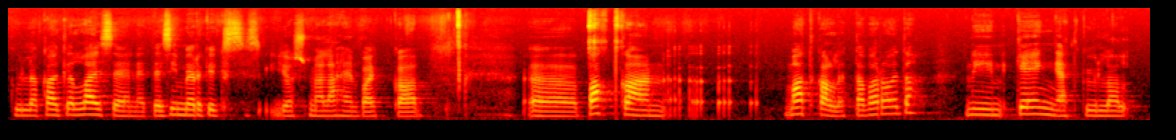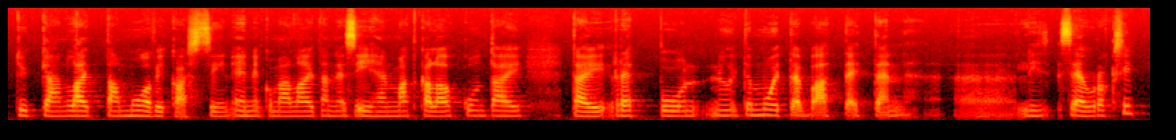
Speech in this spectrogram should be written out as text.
kyllä kaikenlaiseen. Et esimerkiksi jos mä lähden vaikka ö, pakkaan matkalle tavaroita, niin kengät kyllä tykkään laittaa muovikassiin ennen kuin mä laitan ne siihen matkalaukkuun tai, tai reppuun noiden muiden vaatteiden seuraksi.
